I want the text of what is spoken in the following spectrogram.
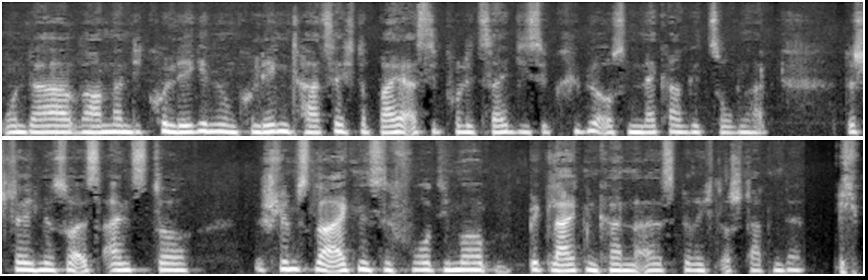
Und da waren dann die Kolleginnen und Kollegen tatsächlich dabei, als die Polizei diese Kübel aus dem Neckar gezogen hat. Das stelle ich mir so als eins der schlimmsten Ereignisse vor, die man begleiten kann als Berichterstattende. Ich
